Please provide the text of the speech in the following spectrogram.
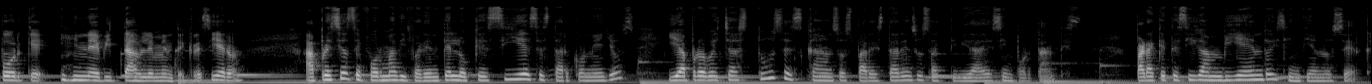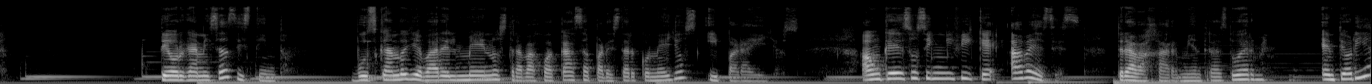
porque inevitablemente crecieron, aprecias de forma diferente lo que sí es estar con ellos y aprovechas tus descansos para estar en sus actividades importantes, para que te sigan viendo y sintiendo cerca. Te organizas distinto, buscando llevar el menos trabajo a casa para estar con ellos y para ellos, aunque eso signifique a veces trabajar mientras duermen. En teoría,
